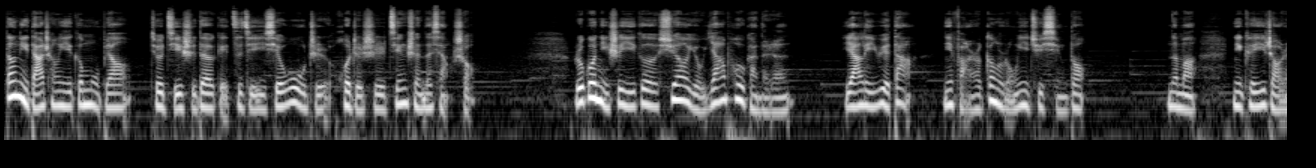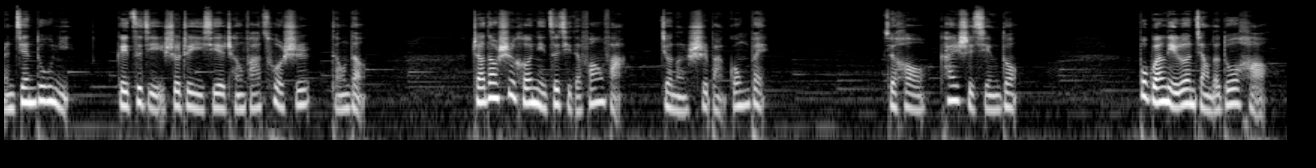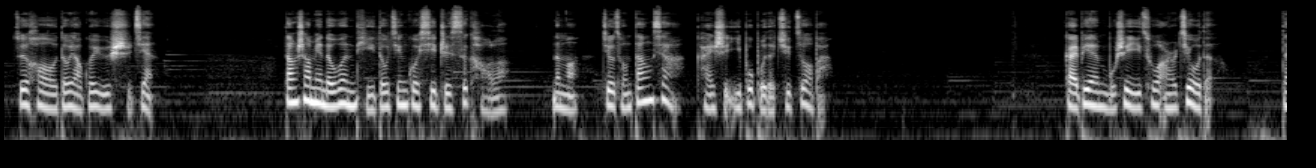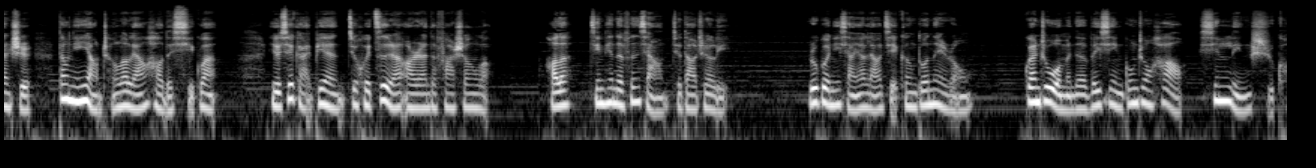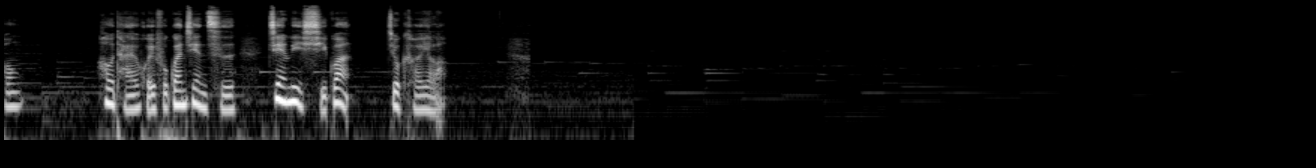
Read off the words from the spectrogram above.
当你达成一个目标，就及时的给自己一些物质或者是精神的享受。如果你是一个需要有压迫感的人，压力越大，你反而更容易去行动。那么，你可以找人监督你，给自己设置一些惩罚措施等等。找到适合你自己的方法，就能事半功倍。最后，开始行动。不管理论讲得多好，最后都要归于实践。当上面的问题都经过细致思考了，那么就从当下开始一步步的去做吧。改变不是一蹴而就的，但是当你养成了良好的习惯，有些改变就会自然而然的发生了。好了，今天的分享就到这里。如果你想要了解更多内容，关注我们的微信公众号“心灵时空”，后台回复关键词“建立习惯”就可以了。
